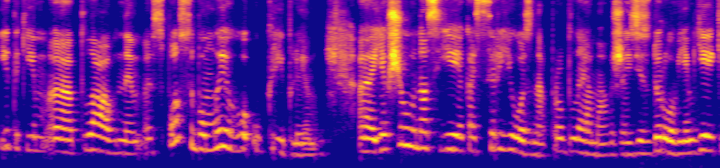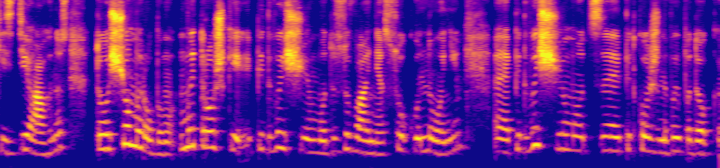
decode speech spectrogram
і таким е, плавним способом ми його укріплюємо. Якщо у нас є якась серйозна проблема вже зі здоров'ям, є якийсь діагноз, то що ми робимо? Ми трошки підвищуємо дозування соку ноні, підвищуємо це під кожен випадок,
